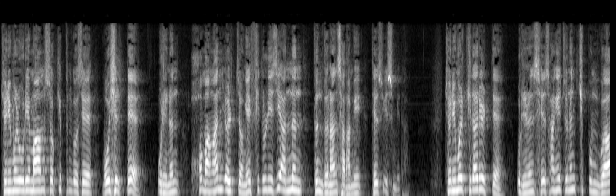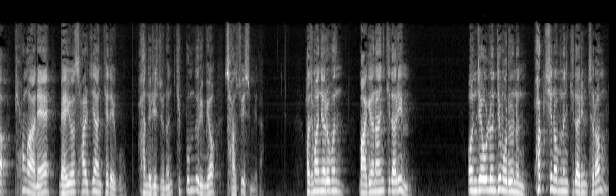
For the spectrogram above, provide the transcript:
주님을 우리 마음속 깊은 곳에 모실 때 우리는 허망한 열정에 휘둘리지 않는 든든한 사람이 될 수 있습니다. 주님을 기다릴 때 우리는 세상에 주는 기쁨과 평안에 매여 살지 않게 되고 하늘이 주는 기쁨 누리며 살 수 있습니다. 하지만 여러분, 막연한 기다림, 언제 올는지 모르는 확신 없는 기다림처럼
